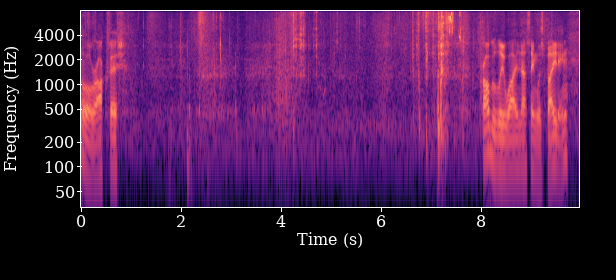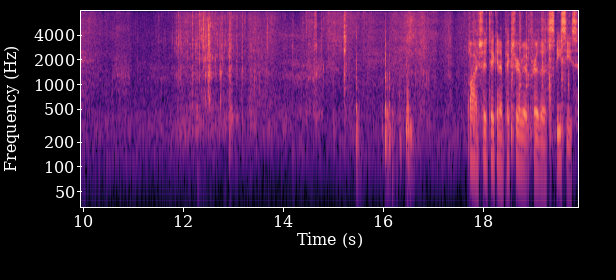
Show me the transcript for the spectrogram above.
A little rockfish. Probably why nothing was biting. Oh, I should have taken a picture of it for the species.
